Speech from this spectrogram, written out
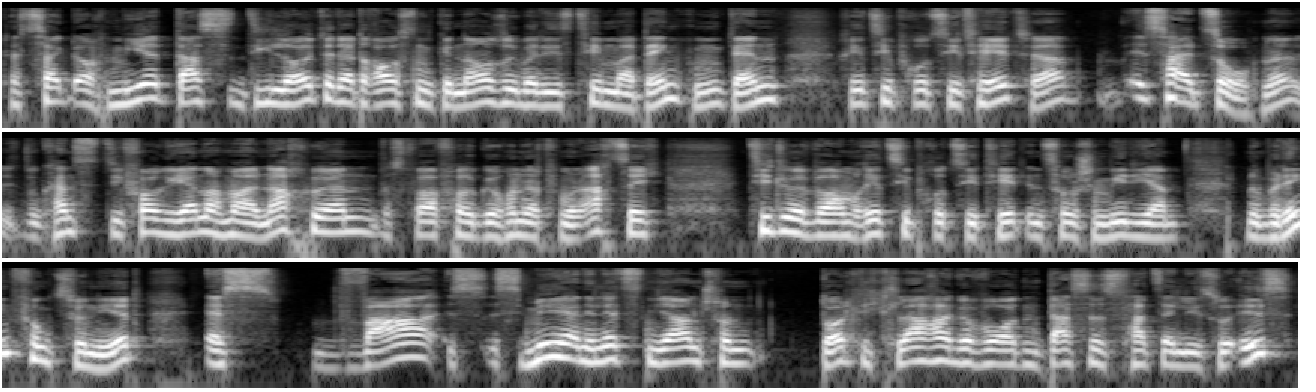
Das zeigt auch mir, dass die Leute da draußen genauso über dieses Thema denken, denn Reziprozität, ja, ist halt so. Ne? Du kannst die Folge gerne nochmal nachhören. Das war Folge 185. Titel, warum Reziprozität in Social Media nur bedingt funktioniert. Es war, es ist mir ja in den letzten Jahren schon deutlich klarer geworden, dass es tatsächlich so ist,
